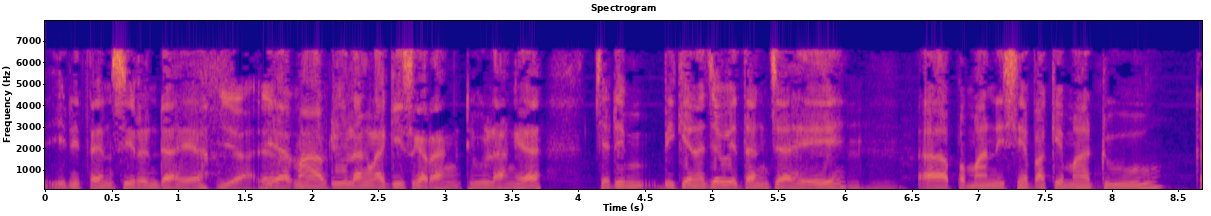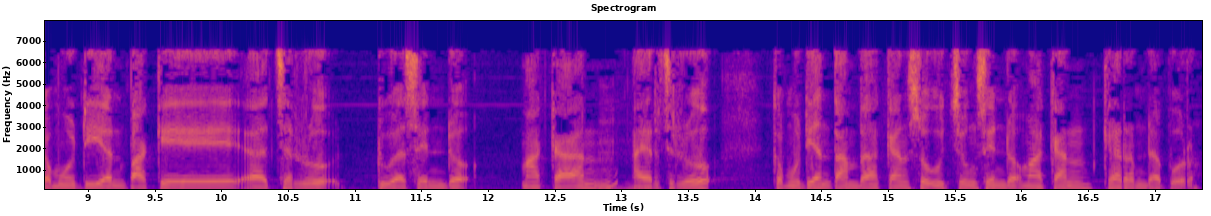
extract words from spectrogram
ini tensi rendah ya. Iya. Ya, ya maaf diulang lagi sekarang, diulang ya. Jadi bikin aja wedang jahe, mm-hmm. uh, pemanisnya pakai madu, kemudian pakai uh, jeruk dua sendok makan mm-hmm. air jeruk, kemudian tambahkan seujung sendok makan garam dapur.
